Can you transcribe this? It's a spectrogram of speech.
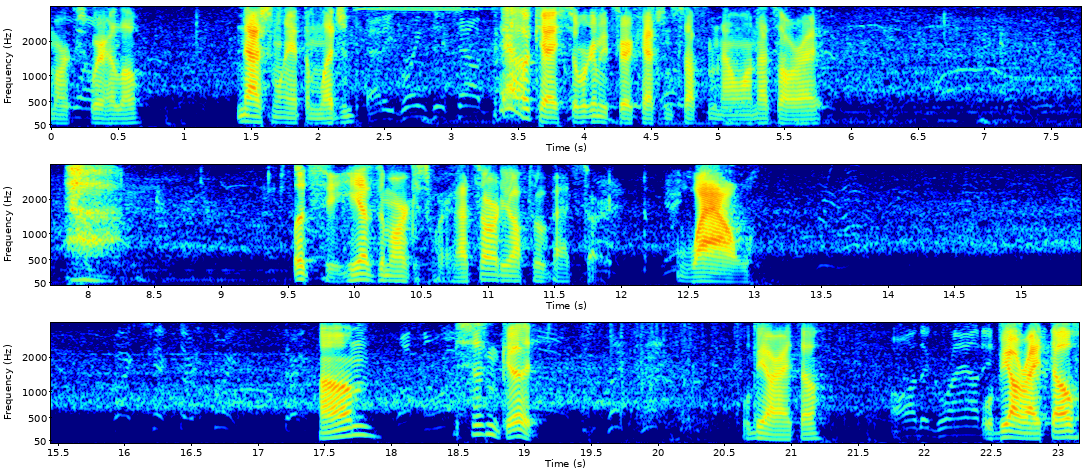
Marcus Ware, hello. National Anthem legend. Yeah, okay, so we're going to be fair catching stuff from now on. That's all right. Let's see. He has DeMarcus Ware. That's already off to a bad start. Wow. Um, this isn't good. We'll be all right, though. We'll be all right, though.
